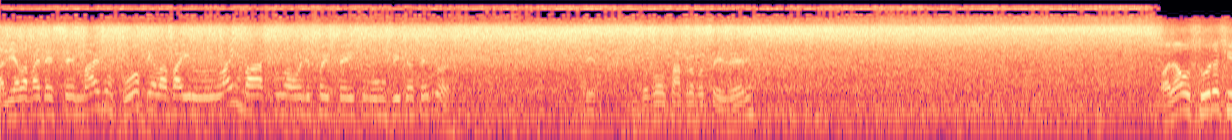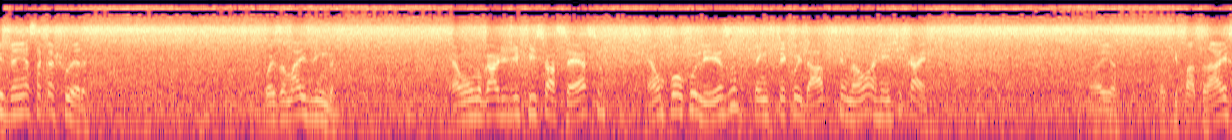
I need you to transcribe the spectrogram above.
Dali ela vai descer mais um pouco e ela vai lá embaixo, onde foi feito um vídeo anterior. Aí, vou voltar para vocês verem. Olha a altura que vem essa cachoeira. Coisa mais linda. É um lugar de difícil acesso. É um pouco liso, tem que ter cuidado, senão a gente cai. Aí, ó. Aqui para trás.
